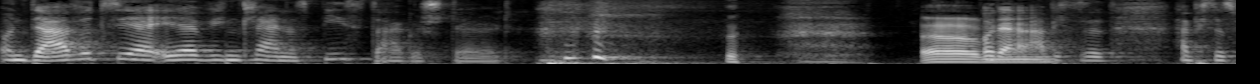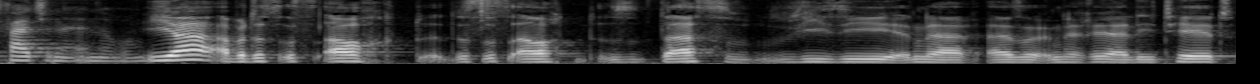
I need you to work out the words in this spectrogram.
Und da wird sie ja eher wie ein kleines Biest dargestellt. Ähm, Oder habe ich, das- hab ich das falsch in Erinnerung? Ja, aber das ist auch, das ist auch das, wie sie in der, also in der Realität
